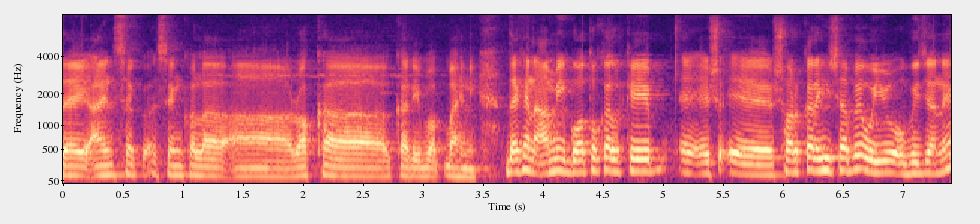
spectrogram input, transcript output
দেয় আইন শৃঙ্খলা রক্ষাকারী বাহিনী। দেখেন, আমি গতকালকে সরকারি হিসাবে ওই অভিযানে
